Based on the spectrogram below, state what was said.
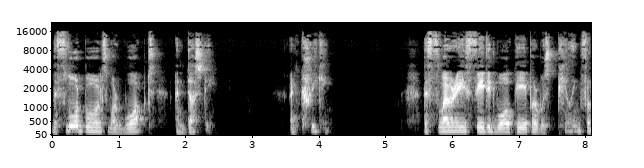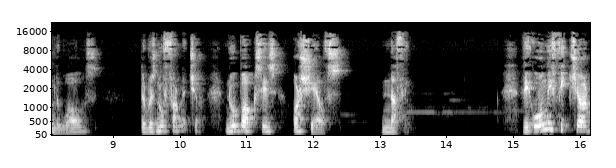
The floorboards were warped and dusty and creaking. The flowery, faded wallpaper was peeling from the walls. There was no furniture, no boxes or shelves, nothing. The only feature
